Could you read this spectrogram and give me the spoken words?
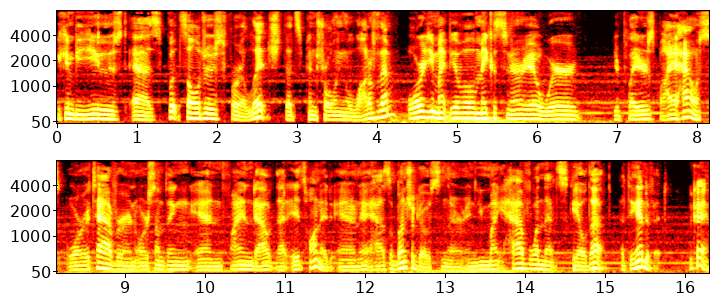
It can be used as foot soldiers for a lich that's controlling a lot of them, or you might be able to make a scenario where your players buy a house or a tavern or something and find out that it's haunted and it has a bunch of ghosts in there and you might have one that's scaled up at the end of it. Okay,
